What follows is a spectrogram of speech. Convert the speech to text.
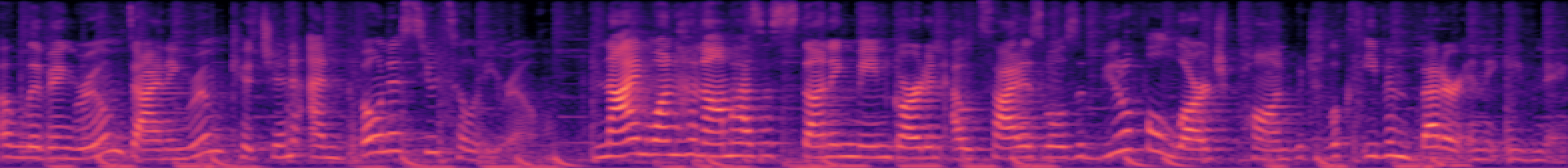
a living room, dining room, kitchen, and bonus utility room. 9-1 Hannam has a stunning main garden outside as well as a beautiful large pond which looks even better in the evening.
